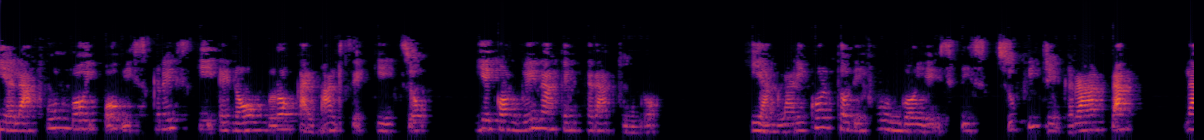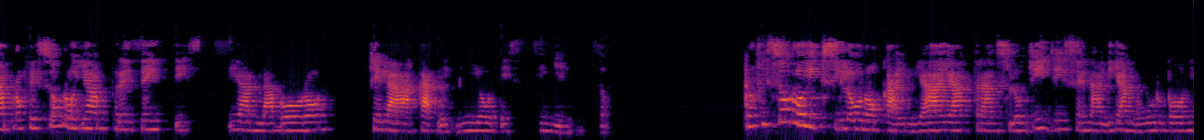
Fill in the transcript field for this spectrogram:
ie la fungoi povis cresci en ombro cae malsecchezzo ie convena temperaturo. Iam la ricolto de fungoi estis suffice granda, la professoro iam presentis sian laboron ce la Academio de Scienzo. Professoro Ipsilono cae miaia translogigis en alian urbon,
